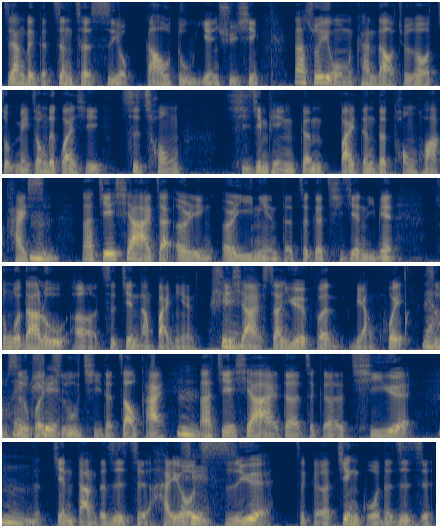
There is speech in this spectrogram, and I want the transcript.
这样的一个政策是有高度延续性。那所以我们看到，就是说中美中的关系是从习近平跟拜登的通话开始。嗯。那接下来在二零二一年的这个期间里面。中国大陆呃是建党百年，接下来三月份两会是不是会是。会如期的召开？嗯。那接下来的这个七月嗯。建党的日子，还有十月这个建国的日子，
